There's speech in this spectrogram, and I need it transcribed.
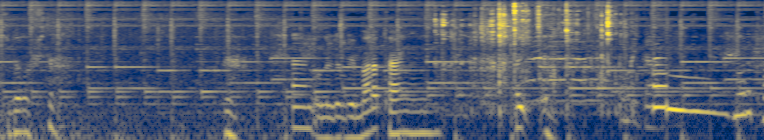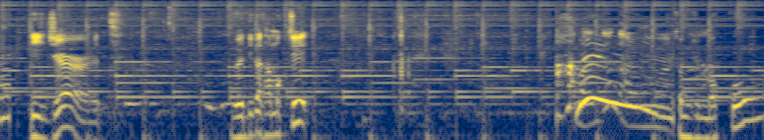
집에 갑시다. 오늘 요리 마라탕. 마라탕 디저트. 왜 네가 다 먹지? 점심 먹고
